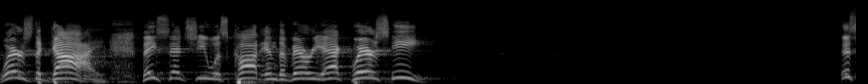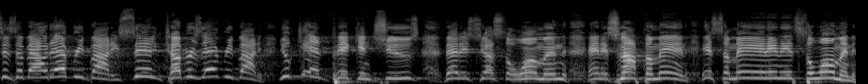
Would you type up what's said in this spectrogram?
Where's the guy? They said she was caught in the very act. Where's he This is about everybody. Sin covers everybody. You can't pick and choose that it's just the woman and it's not the man. It's the man and it's the woman.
